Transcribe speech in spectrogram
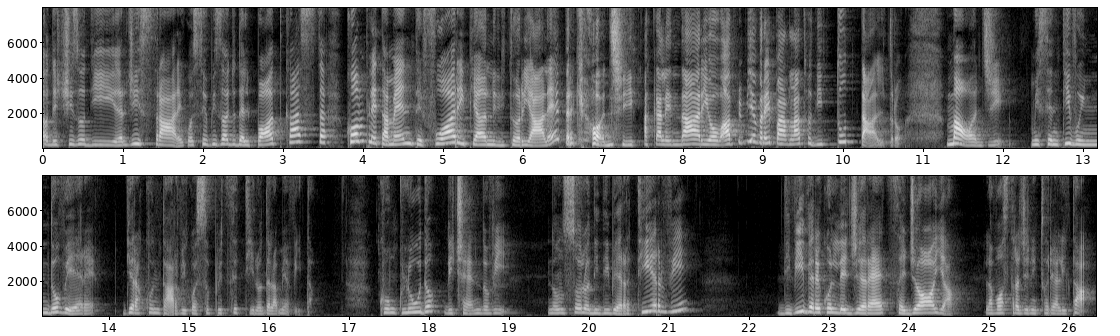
ho deciso di registrare questo episodio del podcast completamente fuori piano editoriale perché oggi a calendario vi avrei parlato di tutt'altro, ma oggi mi sentivo in dovere di raccontarvi questo pezzettino della mia vita. Concludo dicendovi non solo di divertirvi, di vivere con leggerezza e gioia la vostra genitorialità,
